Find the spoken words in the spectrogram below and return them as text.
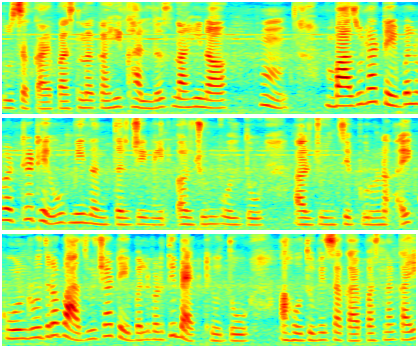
तू सकाळपासनं काही खाल्लंच नाही ना? बाजूला टेबलवरती ठेवू मी नंतर जेवीन. अर्जुन बोलतो अर्जुनचे पूर्ण ऐकून रुद्र बाजूच्या टेबलवरती बॅग ठेवतो. अहो तुम्ही सकाळपासून काही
